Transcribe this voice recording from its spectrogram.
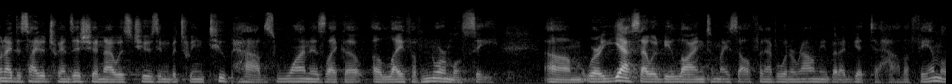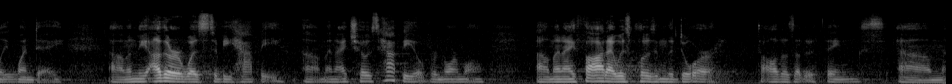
when I decided to transition, I was choosing between two paths. One is like a, a life of normalcy, um, where yes, I would be lying to myself and everyone around me, but I'd get to have a family one day. Um, and the other was to be happy. Um, and I chose happy over normal. Um, and I thought I was closing the door to all those other things. Um,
